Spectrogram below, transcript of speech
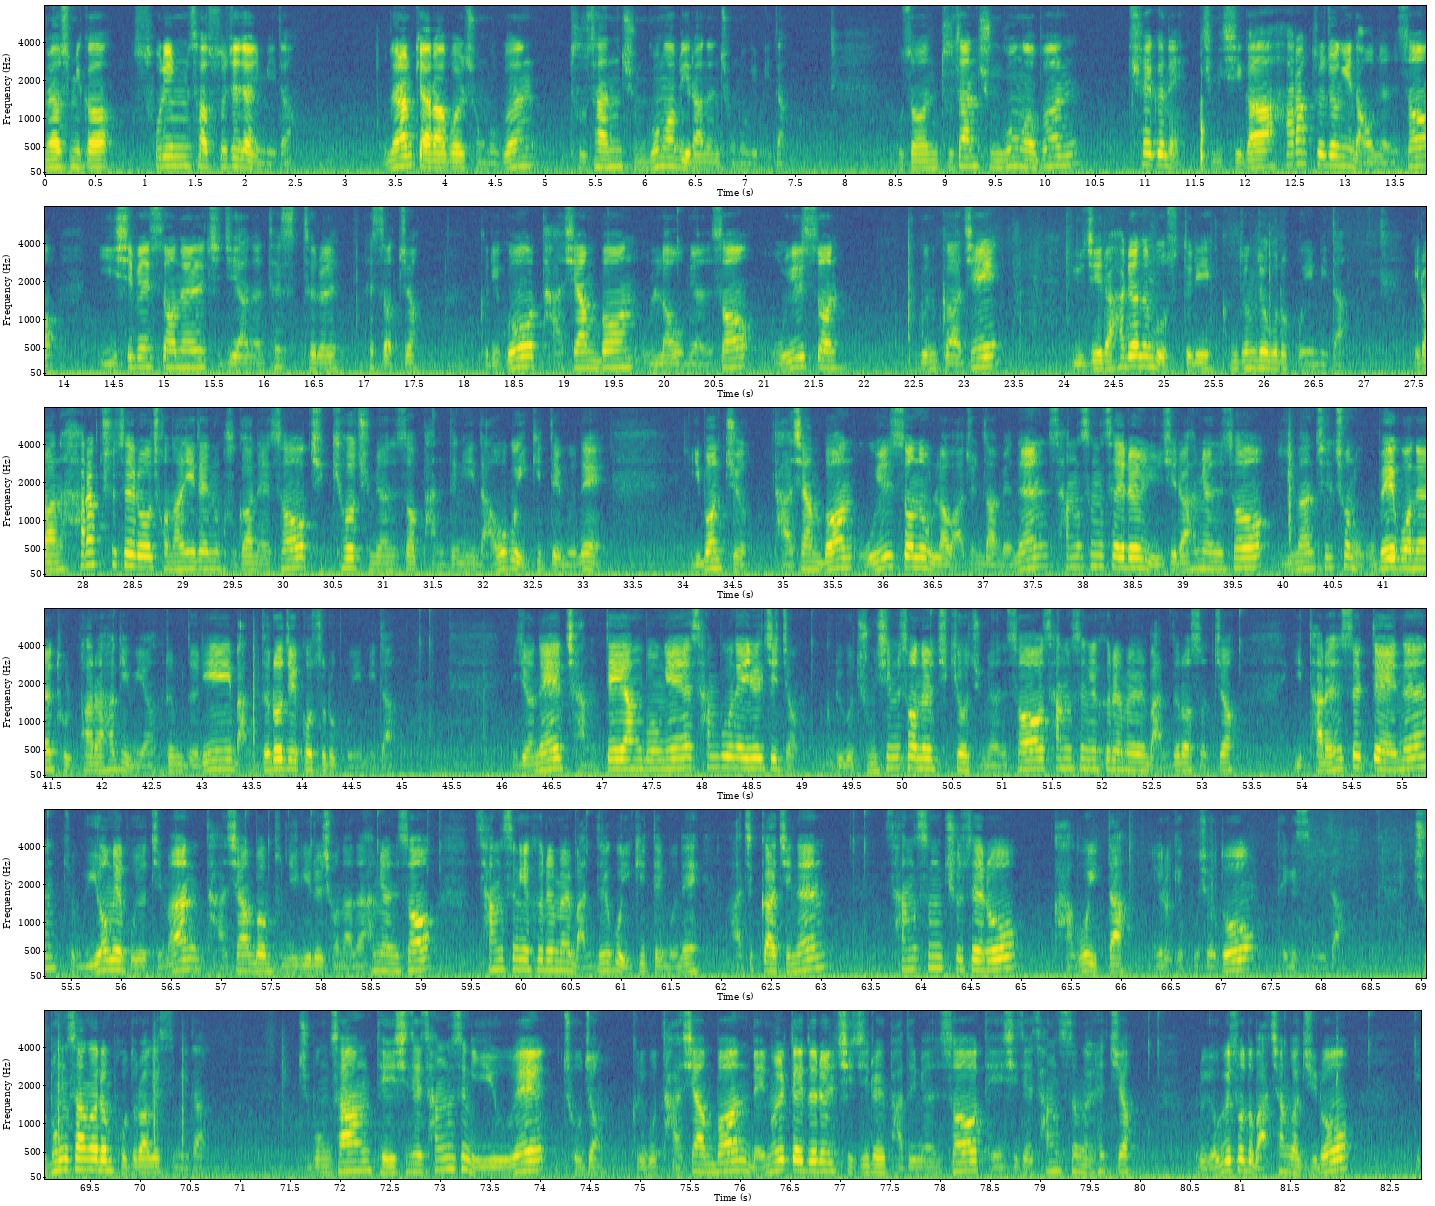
안녕하십니까. 소림사 수제자입니다. 오늘 함께 알아볼 종목은 두산중공업이라는 종목입니다. 우선 두산중공업은 최근에 증시가 하락 조정이 나오면서 21선을 지지하는 테스트를 했었죠. 그리고 다시 한번 올라오면서 5일선 부근까지 유지를 하려는 모습들이 긍정적으로 보입니다. 이러한 하락 추세로 전환이 된 구간에서 지켜주면서 반등이 나오고 있기 때문에 이번 주 다시 한번 5일선을 올라와 준다면은 상승세를 유지를 하면서 27,500원을 돌파를 하기 위한 흐름들이 만들어질 것으로 보입니다. 이전에 장대 양봉의 3분의 1 지점 그리고 중심선을 지켜주면서 상승의 흐름을 만들었었죠. 이탈을 했을 때에는 좀 위험해 보였지만 다시 한번 분위기를 전환을 하면서 상승의 흐름을 만들고 있기 때문에 아직까지는 상승 추세로 가고 있다 이렇게 보셔도 되겠습니다. 주봉상 흐름 보도록 하겠습니다. 주봉상 대시세 상승 이후에 조정 그리고 다시 한번 매물대들을 지지를 받으면서 대시세 상승을 했죠. 그리고 여기서도 마찬가지로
